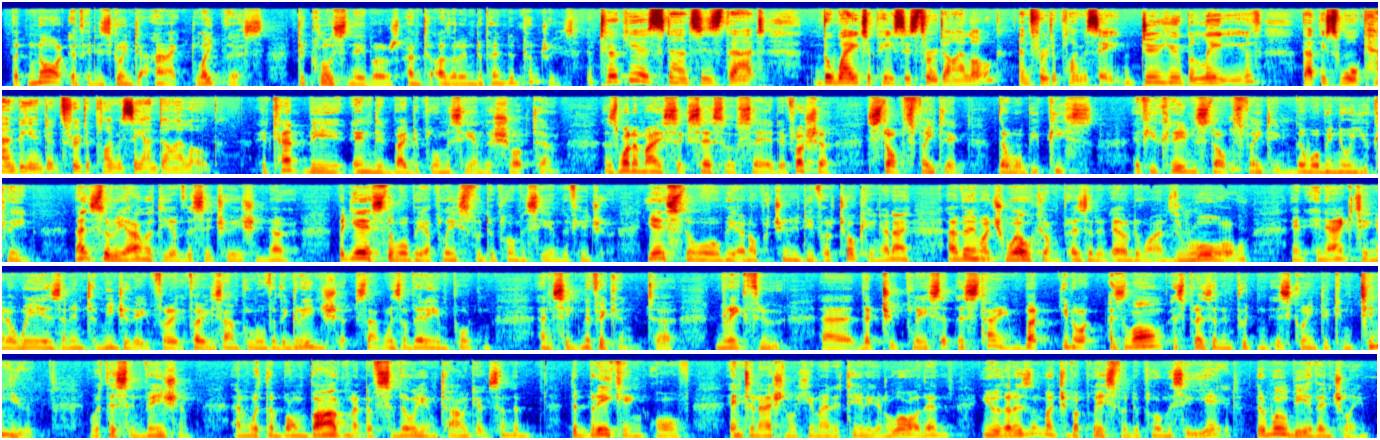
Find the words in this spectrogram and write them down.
but not if it is going to act like this to close neighbours and to other independent countries. Turkey's stance is that the way to peace is through dialogue and through diplomacy. Do you believe that this war can be ended through diplomacy and dialogue? It can't be ended by diplomacy in the short term. As one of my successors said, if Russia stops fighting, there will be peace. If Ukraine stops fighting, there will be no Ukraine. That's the reality of the situation now. But yes, there will be a place for diplomacy in the future. Yes, there will be an opportunity for talking. And I, I very much welcome President Erdogan's role in, in acting in a way as an intermediary, for, for example, over the grain ships. That was a very important and significant uh, breakthrough uh, that took place at this time. But, you know, as long as President Putin is going to continue with this invasion and with the bombardment of civilian targets and the, the breaking of international humanitarian law, then, you know, there isn't much of a place for diplomacy yet. There will be eventually.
